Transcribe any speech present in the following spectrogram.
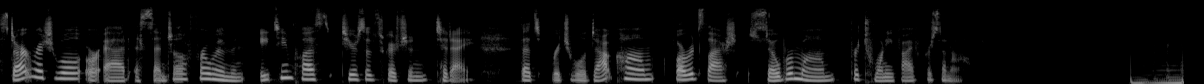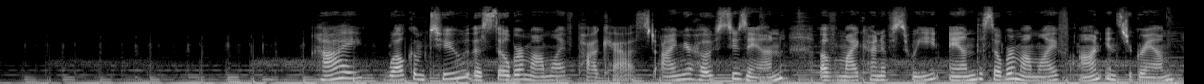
Start Ritual or add Essential for Women 18 Plus to your subscription today. That's ritual.com forward slash sober mom for 25% off. Hi, welcome to the Sober Mom Life podcast. I'm your host, Suzanne of My Kind of Sweet and the Sober Mom Life on Instagram.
